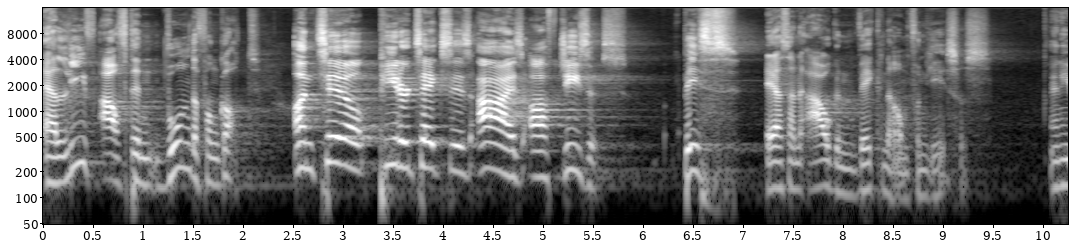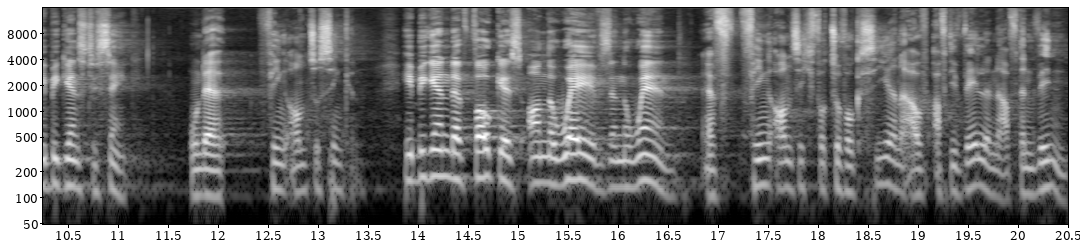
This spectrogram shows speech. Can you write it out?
Er lief auf den Wunder von Gott, until Peter takes his eyes off Jesus bis er seine Augen wegnahm von Jesus. and he begins to sink. Und er fing an zu sinken. He began to focus on the waves and the wind. Er fing an, sich zu fokussieren auf, auf die Wellen, auf den Wind.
